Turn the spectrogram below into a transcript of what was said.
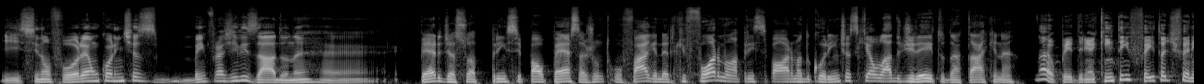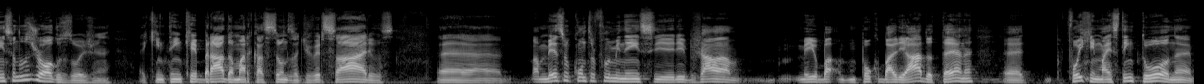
E se não for, é um Corinthians bem fragilizado, né? É, Perde a sua principal peça junto com o Fagner, que formam a principal arma do Corinthians, que é o lado direito do ataque, né? Não, o Pedrinho é quem tem feito a diferença nos jogos hoje, né? É quem tem quebrado a marcação dos adversários. É, mesmo contra o Fluminense, ele já meio um pouco baleado até, né? É, foi quem mais tentou, né?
